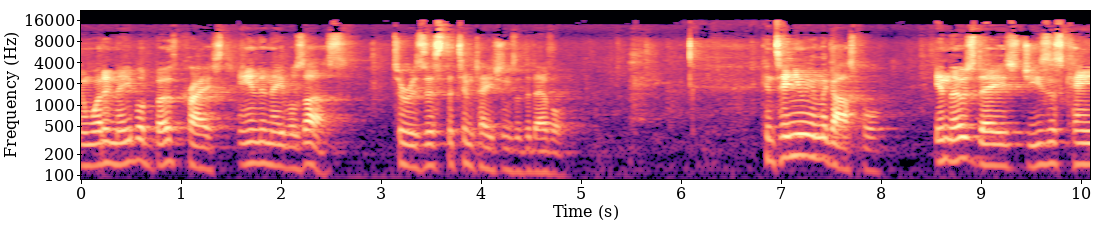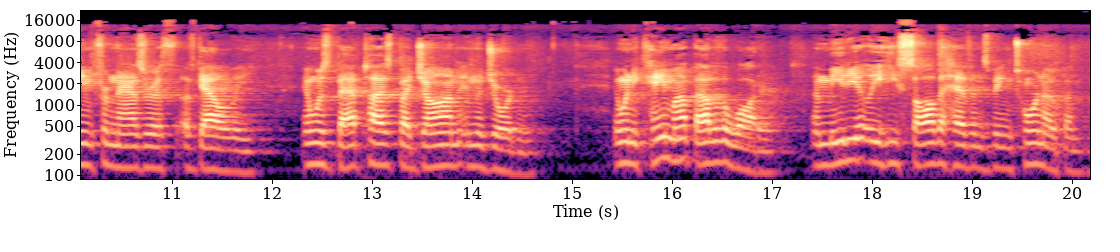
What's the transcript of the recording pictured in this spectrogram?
and what enabled both Christ and enables us to resist the temptations of the devil. Continuing in the gospel, in those days Jesus came from Nazareth of Galilee and was baptized by John in the Jordan. And when he came up out of the water, immediately he saw the heavens being torn open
